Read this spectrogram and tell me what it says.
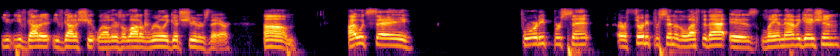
You you've got to you've got to shoot well. There's a lot of really good shooters there. Um I would say 40% or 30% of the left of that is land navigation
